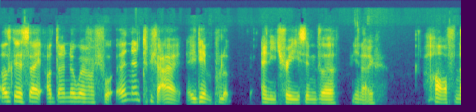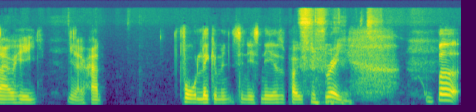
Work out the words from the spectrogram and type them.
I was going to say I don't know whether I thought, and, and to be fair, he didn't pull up any trees in the you know half an hour he you know had four ligaments in his knee as opposed to three. but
